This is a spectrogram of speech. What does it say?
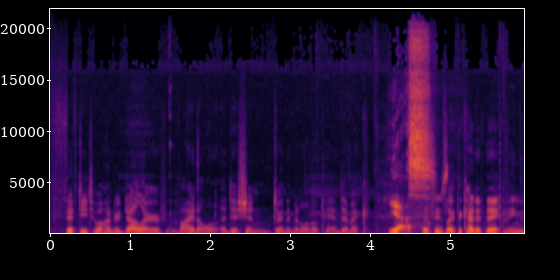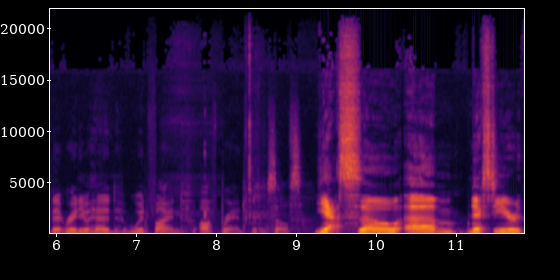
fifty to hundred dollar vinyl edition during the middle of a pandemic. Yes. That seems like the kind of thing that Radiohead would find off brand for themselves. Yes. So um, next year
